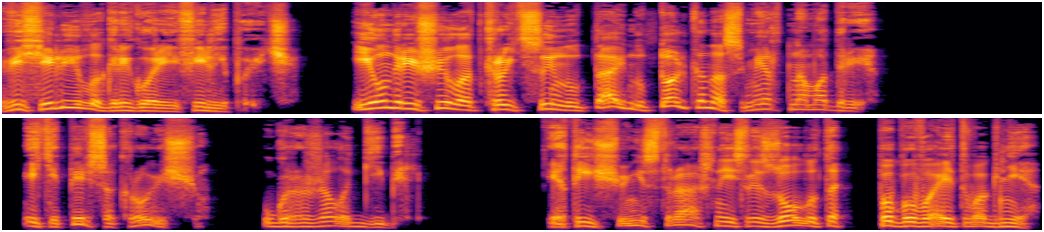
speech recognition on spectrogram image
веселила Григория Филипповича, и он решил открыть сыну тайну только на смертном одре. И теперь сокровищу угрожала гибель. Это еще не страшно, если золото побывает в огне.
